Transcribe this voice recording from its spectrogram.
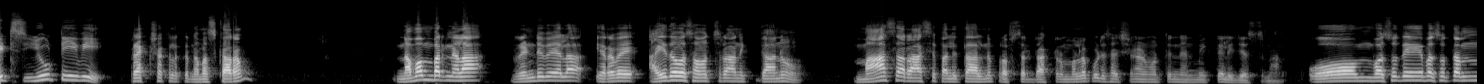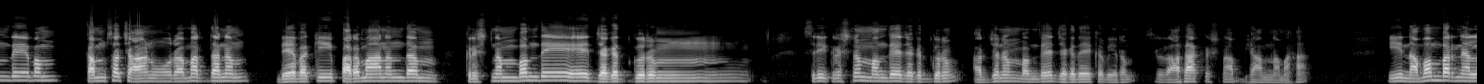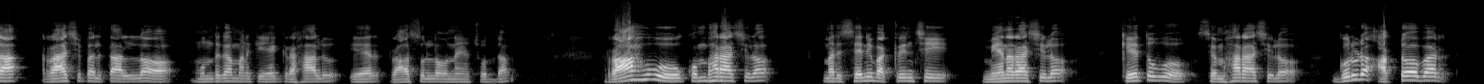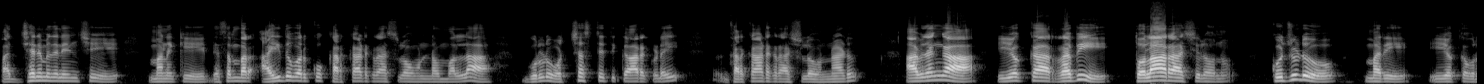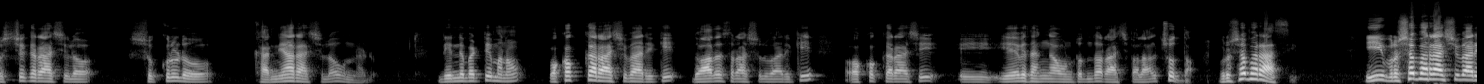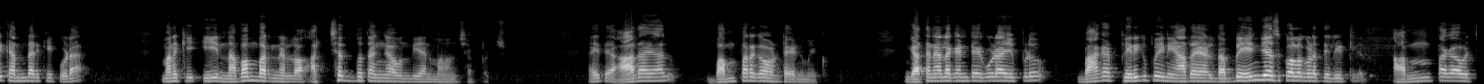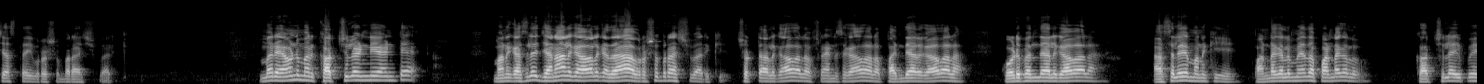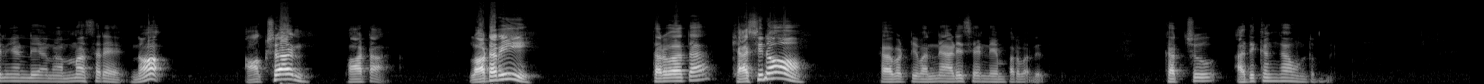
It's UTV ప్రేక్షకులకు నమస్కారం. November నెల రెండు వేల ఇరవై ఐదవ సంవత్సరానికి గాను మాస రాశి ఫలితాలను ప్రొఫెసర్ డాక్టర్ ముల్లపూడి సత్యనారాయణమూర్తిని నేను మీకు తెలియజేస్తున్నాను. ఓం వసుదేవ సుతం దేవం కంస చాణూరమర్దనం దేవకీ పరమానందం కృష్ణం వందే జగద్గురుం. శ్రీకృష్ణం వందే జగద్గురుం అర్జునం వందే జగదేక వీరం శ్రీ రాధాకృష్ణాభ్యాం నమ. ఈ నవంబర్ నెల రాశి ఫలితాల్లో ముందుగా మనకి ఏ గ్రహాలు ఏ రాసుల్లో ఉన్నాయో చూద్దాం. రాహువు కుంభరాశిలో మరి శని వక్రించి మీనరాశిలో కేతువు సింహరాశిలో గురుడు అక్టోబర్ పద్దెనిమిది నుంచి మనకి డిసెంబర్ ఐదు వరకు కర్కాటక రాశిలో ఉండడం వల్ల గురుడు ఉచ్చస్థితి కారకుడై కర్కాటక రాశిలో ఉన్నాడు. ఆ విధంగా ఈ యొక్క రవి తులారాశిలోను కుజుడు మరి ఈ యొక్క వృశ్చిక రాశిలో శుక్రుడు కన్యా రాశిలో ఉన్నాడు. దీన్ని బట్టి మనం ఒక్కొక్క రాశి వారికి ద్వాదశ రాశుల వారికి ఒక్కొక్క రాశి ఈ- ఏ విధంగా ఉంటుందో రాశి ఫలాలు చూద్దాం. వృషభ రాశి. ఈ వృషభ రాశి వారికి అందరికీ కూడా మనకి ఈ నవంబర్ నెలలో అత్యద్భుతంగా ఉంది అని మనం చెప్పచ్చు. అయితే ఆదాయాలు బంపర్గా ఉంటాయండి మీకు. గత నెల కంటే కూడా ఇప్పుడు బాగా పెరిగిపోయినాయి ఆదాయాలు. డబ్బు ఏం చేసుకోవాలో కూడా తెలియట్లేదు. అంతగా వచ్చేస్తాయి వృషభ రాశి వారికి. మరి ఏమండి మరి ఖర్చులండి అంటే మనకి అసలే జనాలు కావాలి కదా వృషభ రాశి వారికి. చుట్టాలు కావాలా ఫ్రెండ్స్ కావాలా పందాలు కావాలా కోడి పందాలు కావాలా? అసలే మనకి పండగల మీద పండగలు ఖర్చులు అయిపోయినాయండి అని అన్నా సరే. నో. ఆక్షన్ పాట. లాటరీ. తర్వాత క్యాసినో. కాబట్టి ఇవన్నీ ఆడేసేయండి ఏం పర్వాలేదు. ఖర్చు అధికంగా ఉంటుంది.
